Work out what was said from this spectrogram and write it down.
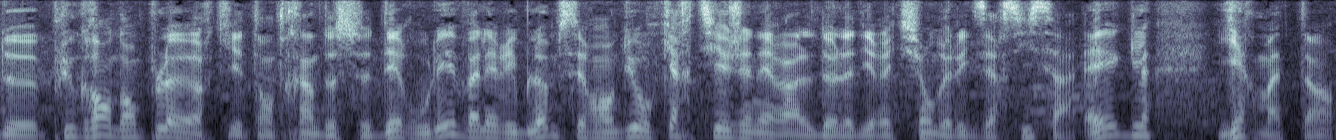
de plus grande ampleur qui est en train de se dérouler. Valérie Blom s'est rendue au quartier général de la direction de l'exercice à Aigle hier matin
